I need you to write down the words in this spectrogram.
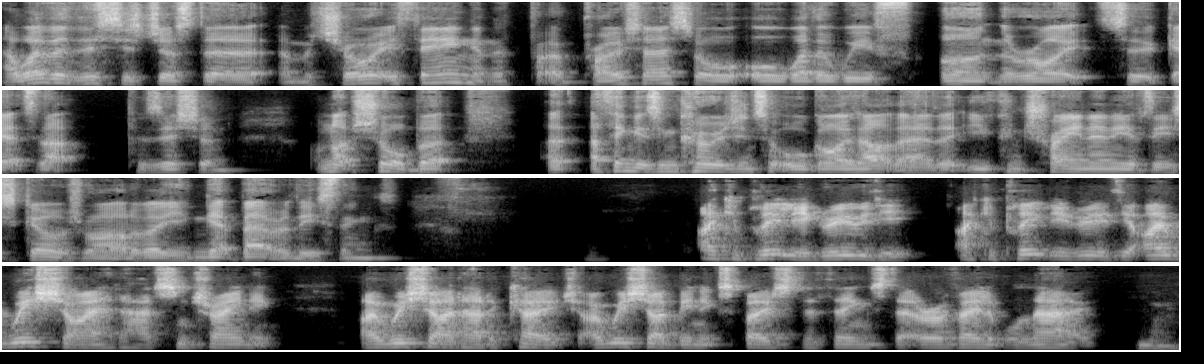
now whether this is just a, a maturity thing and a, a process or, or whether we've earned the right to get to that position i'm not sure but I, think it's encouraging to all guys out there that you can train any of these skills right although you can get better at these things i completely agree with you I completely agree with you. I wish I had had some training. I wish I'd had a coach. I wish I'd been exposed to the things that are available now. Mm.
